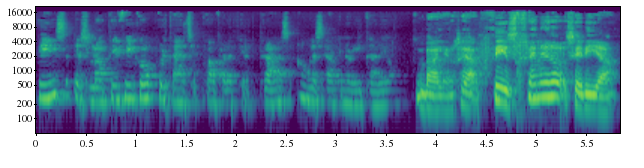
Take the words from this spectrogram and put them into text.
cis es lo típico, pero también se puede aparecer trans, aunque sea minoritario. Vale, o sea, cisgénero sería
